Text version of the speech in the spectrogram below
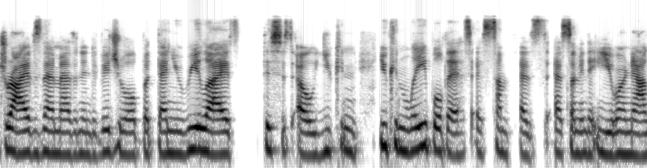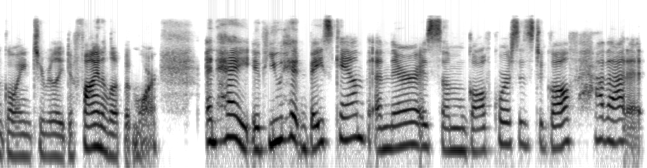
drives them as an individual. But then you realize this is oh you can you can label this as some as as something that you are now going to really define a little bit more. And hey if you hit base camp and there is some golf courses to golf have at it.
